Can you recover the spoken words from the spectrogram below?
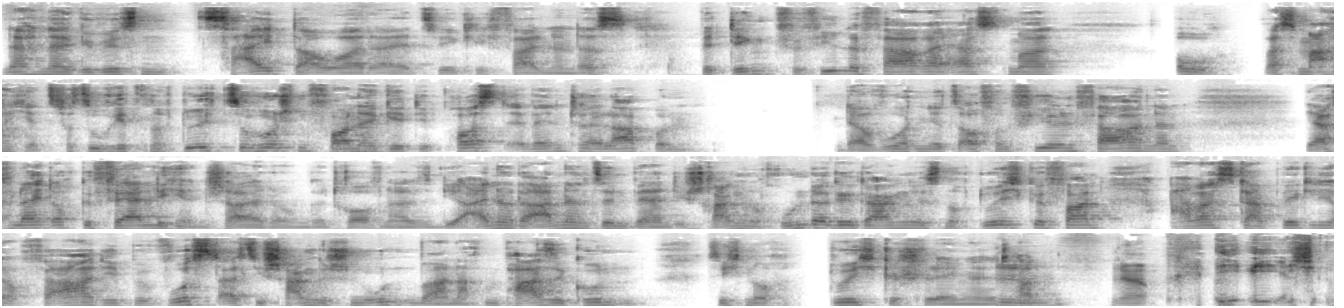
nach einer gewissen Zeitdauer da jetzt wirklich fallen. Und das bedingt für viele Fahrer erstmal, oh, was mache ich jetzt? Versuche jetzt noch durchzuhuschen, vorne geht die Post eventuell ab und da wurden jetzt auch von vielen Fahrern dann ja, vielleicht auch gefährliche Entscheidungen getroffen. Also die einen oder anderen sind, während die Schranke noch runtergegangen ist, noch durchgefahren. Aber es gab wirklich auch Fahrer, die bewusst, als die Schranke schon unten war, nach ein paar Sekunden sich noch durchgeschlängelt mhm, hatten. Ja, ich, ich,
